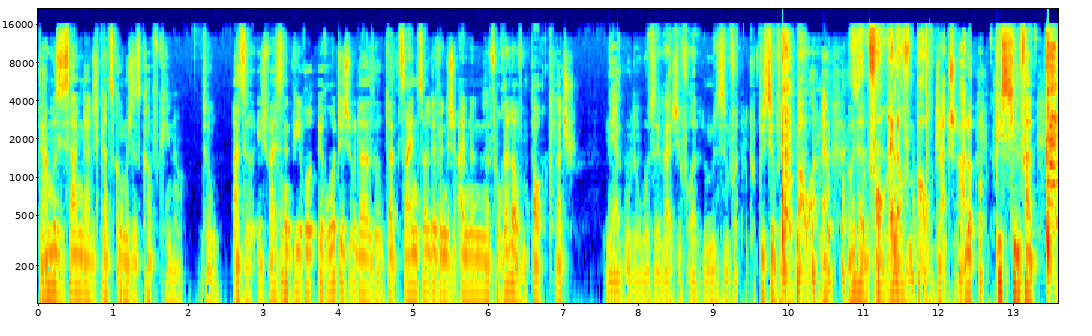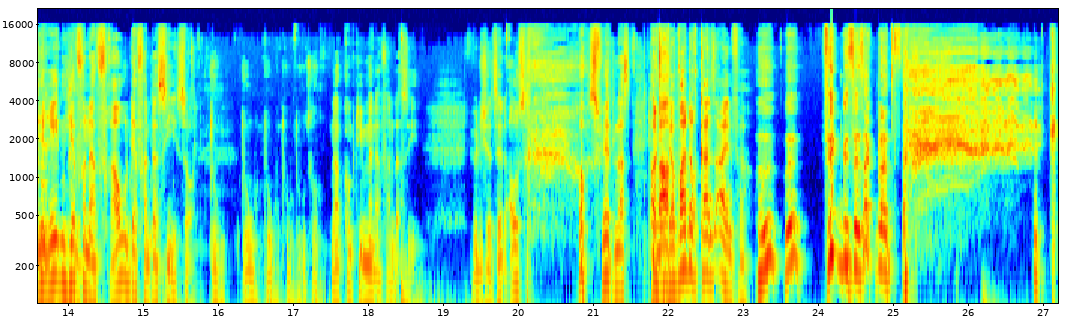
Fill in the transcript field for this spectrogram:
Da muss ich sagen, da hatte ich ganz komisches Kopfkino. dumm. Also ich weiß nicht, wie ero- erotisch oder das sein sollte, wenn ich einem eine Forelle auf den Bauch klatsch. Naja gut, du musst ja gleich die Forelle, du, bist, du bist ja wieder ein Bauer, ne? Du musst ja Forelle auf den Bauch klatschen. Hallo, bisschen Fan Wir reden hier von der Frau und der Fantasie. So, du, du, du, du, du, so. Und dann kommt die Männerfantasie. Die will ich jetzt nicht aus, auswerten lassen. Die Oh, war- das war doch ganz einfach. Ficken bis der Sack platzt.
